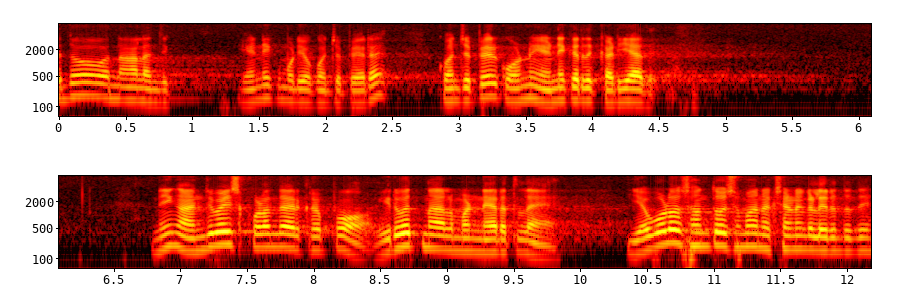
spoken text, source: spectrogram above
ஏதோ ஒரு நாலஞ்சு எண்ணிக்க முடியும் கொஞ்சம் பேரை. கொஞ்சம் பேருக்கு ஒன்றும் எண்ணிக்கிறது கிடையாது. நீங்கள் அஞ்சு வயசு குழந்தை இருக்கிறப்போ இருபத்தி நாலு மணி நேரத்தில் எவ்வளோ சந்தோஷமான க்ஷணங்கள் இருந்தது?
